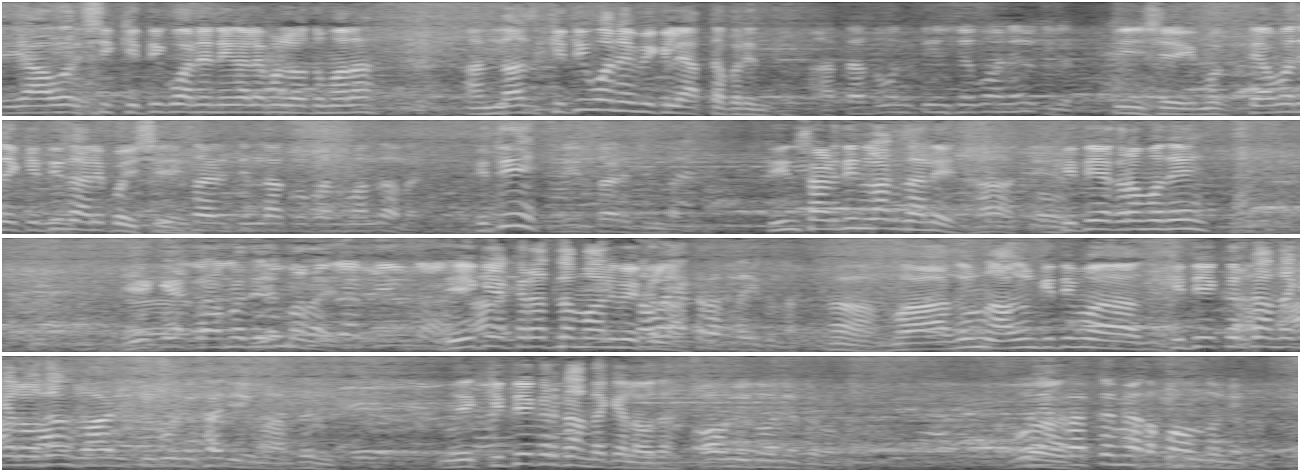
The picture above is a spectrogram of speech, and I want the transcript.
यावर्षी किती गोण्या निघाल्या म्हणलं तुम्हाला? अंदाज किती गोण्या विकल्या आतापर्यंत? आता दोन तीनशे गोणे विकले. तीनशे मग त्यामध्ये किती झाले पैसे? तीन साडेतीन लाख रुपयाचा माल झालाय. किती? तीन साडेतीन लाख. तीन साडेतीन लाख झाले. हा, ते- किती एकरामध्ये? एक एकरामध्ये म्हणायचं. एक एकरातला माल विकला. एकरातला विकला हा मग अजून अजून किती म- किती एकर कांदा केला होता? आज अडीचशे गोणी खाली आहे माल घरी म्हणजे किती एकर कांदा केला होता? पावणे दोन एकर होता. दोन बरं. एकरात कमी आता पाऊन दोन एकर.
